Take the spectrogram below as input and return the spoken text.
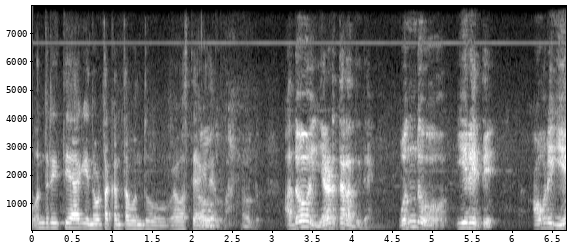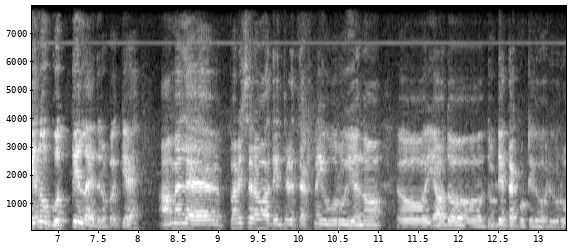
ಒಂದು ರೀತಿಯಾಗಿ ನೋಡ್ತಕ್ಕಂಥ ಒಂದು ವ್ಯವಸ್ಥೆ ಆಗಿದೆ. ಅಲ್ವಾ ಹೌದು. ಅದು ಎರಡು ಥರದ್ದಿದೆ ಒಂದು ಈ ರೀತಿ ಅವ್ರಿಗೆ ಏನೂ ಗೊತ್ತಿಲ್ಲ ಇದ್ರ ಬಗ್ಗೆ ಆಮೇಲೆ ಪರಿಸರವಾದಿ ಅಂತ ಹೇಳಿದ ತಕ್ಷಣ ಇವರು ಏನೋ ಯಾವುದೋ ದುಡ್ಡೆತ್ತ ಕೊಟ್ಟಿದವರು ಇವರು.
